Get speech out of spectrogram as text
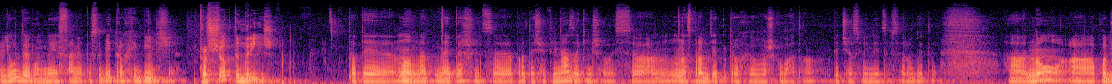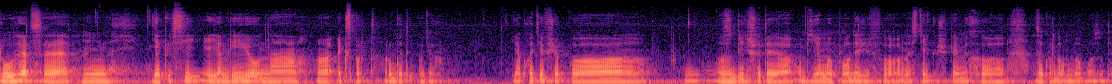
люди вони самі по собі трохи більші. Про що ти мрієш? Проте, ну на- найперше, це про те, щоб війна закінчилась. Насправді трохи важкувато під час війни це все робити. Ну, а по-друге, це, як і всі, я мрію на експорт робити одяг. Я б хотів, щоб збільшити об'єми продажів настільки, щоб я міг за кордон вивозити.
